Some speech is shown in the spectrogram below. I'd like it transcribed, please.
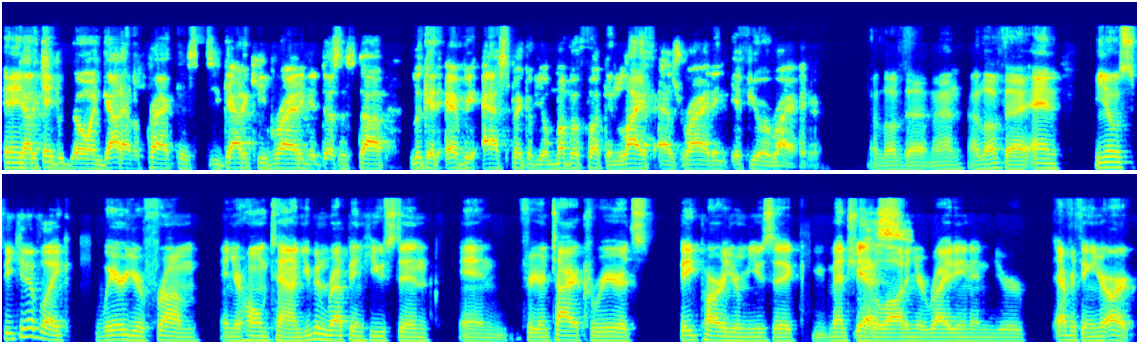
And gotta keep it going gotta have a practice you gotta keep writing it doesn't stop look at every aspect of your motherfucking life as writing if you're a writer I love that, man. I love that. And you know, speaking of like where you're from and your hometown, you've been repping Houston and for your entire career, it's big part of your music. You mentioned it a lot in your writing and your everything in your art.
